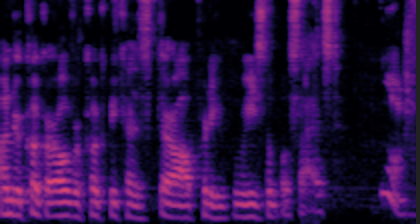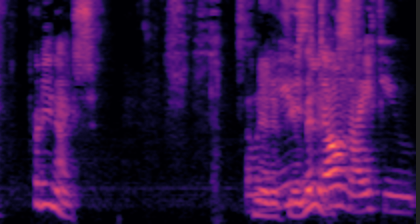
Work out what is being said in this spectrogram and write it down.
undercook or overcook because they're all pretty reasonable sized. Yeah. Pretty nice. But when you a use a dull knife, you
